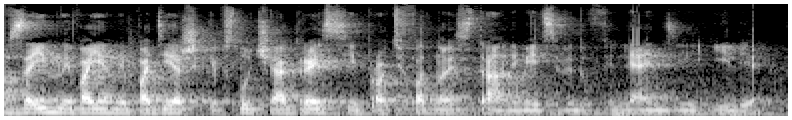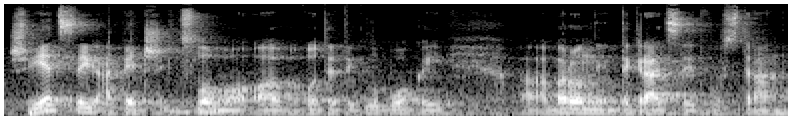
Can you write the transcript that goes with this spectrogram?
взаимной военной поддержки в случае агрессии против одной из стран, имеется в виду Финляндии или Швеции, опять же, к слову о вот этой глубокой а, оборонной интеграции двух стран.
